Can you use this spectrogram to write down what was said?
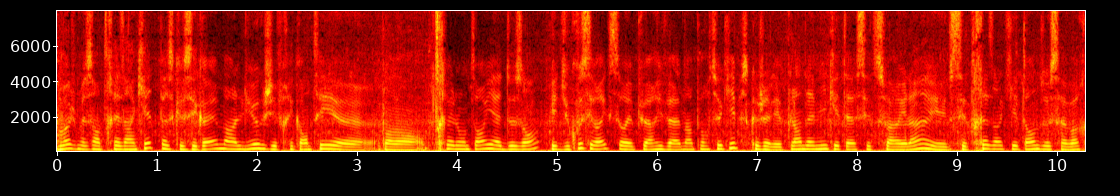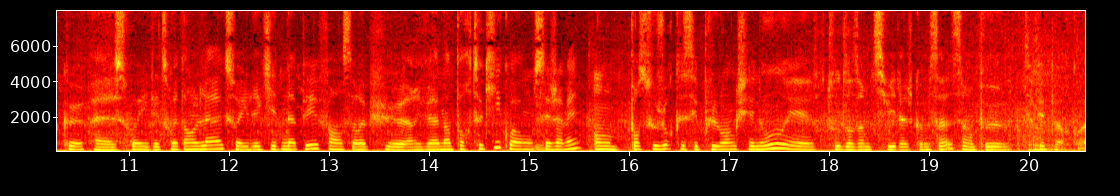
Moi, je me sens très inquiète parce que c'est quand même un lieu que j'ai fréquenté euh, pendant très longtemps, il y a deux ans. Et du coup, c'est vrai que ça aurait pu arriver à n'importe qui parce que j'avais plein d'amis qui étaient à cette soirée-là et c'est très inquiétant de savoir que euh, soit il est tombé dans le lac, soit il est kidnappé. Enfin, ça aurait pu arriver à n'importe qui, quoi. On sait jamais. On pense toujours que c'est plus loin que chez nous et surtout dans un petit village comme ça, c'est un peu, ça fait peur, quoi.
